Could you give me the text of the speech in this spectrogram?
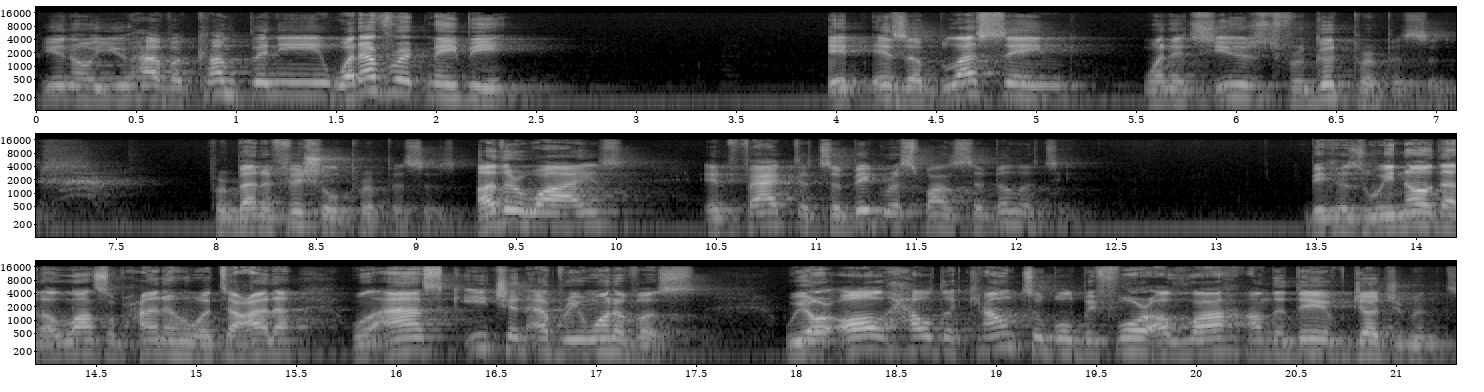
you know you have a company whatever it may be it is a blessing when it's used for good purposes for beneficial purposes. Otherwise in fact it's a big responsibility. Because we know that Allah subhanahu wa ta'ala will ask each and every one of us. We are all held accountable before Allah on the day of judgment.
